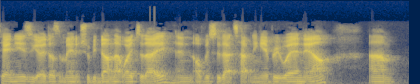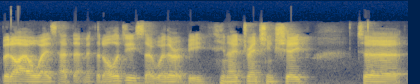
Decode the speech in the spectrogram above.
10 years ago doesn't mean it should be done that way today. And obviously that's happening everywhere now. Um, but I always had that methodology. So whether it be, you know, drenching sheep to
